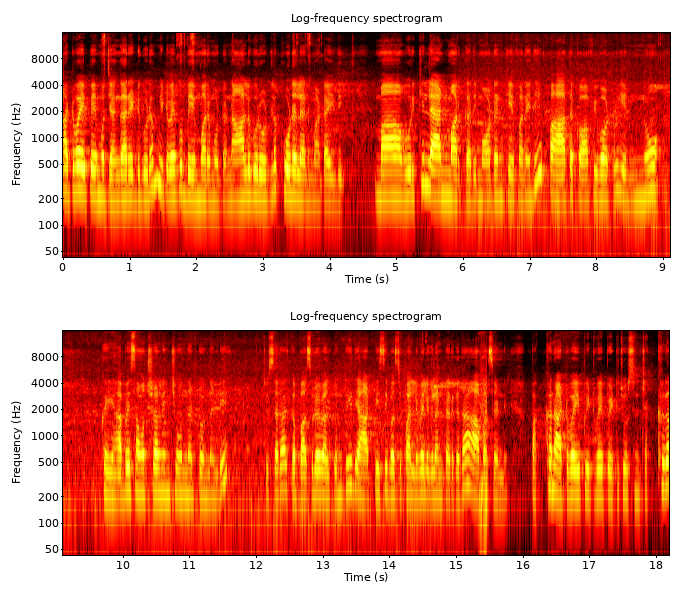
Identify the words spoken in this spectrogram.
అటువైపు ఏమో జంగారెడ్డిగూడెం ఇటువైపు భీమవరం రూట్. నాలుగు రోడ్ల కూడలు అనమాట ఇది. మా ఊరికి ల్యాండ్ మార్క్ అది మోడర్న్ కేఫ్ అనేది. పాత కాఫీ వాటర్ ఎన్నో ఒక యాభై సంవత్సరాల నుంచి ఉన్నట్టు ఉందండి చూసారా? ఇక బస్సులో వెళ్తుంటే ఇది ఆర్టీసీ బస్సు పల్లె వెలుగులు అంటారు కదా ఆ బస్సు అండి. పక్కన అటువైపు ఇటువైపు పెట్టి చూసిన చక్కగా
